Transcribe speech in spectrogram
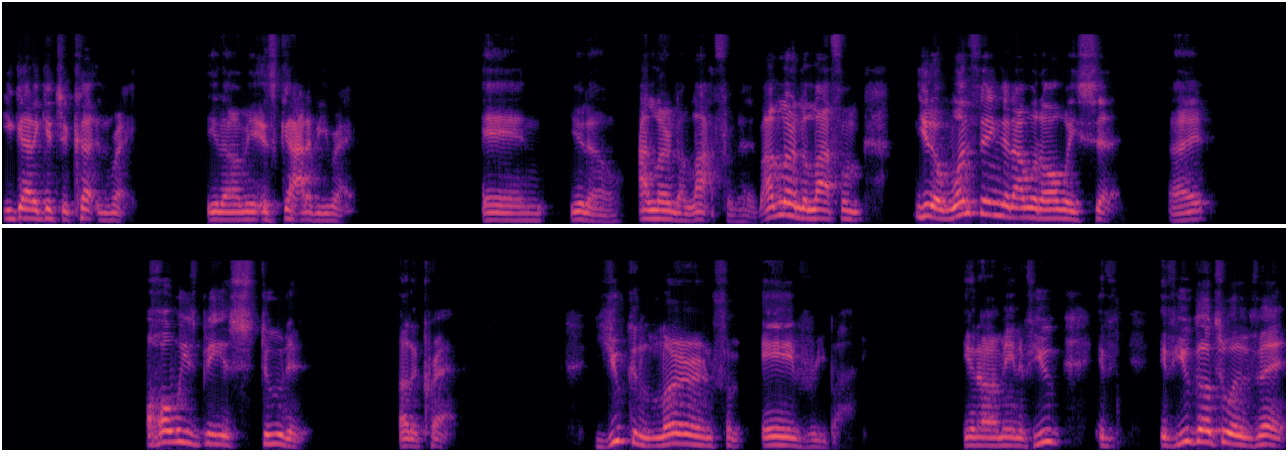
you gotta get your cutting right. You know I mean? It's gotta be right. And, you know, I learned a lot from him. I've learned a lot from, you know, one thing that I would always say, right? Always be a student of the craft. You can learn from everybody. You know I mean? If you if if you go to an event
